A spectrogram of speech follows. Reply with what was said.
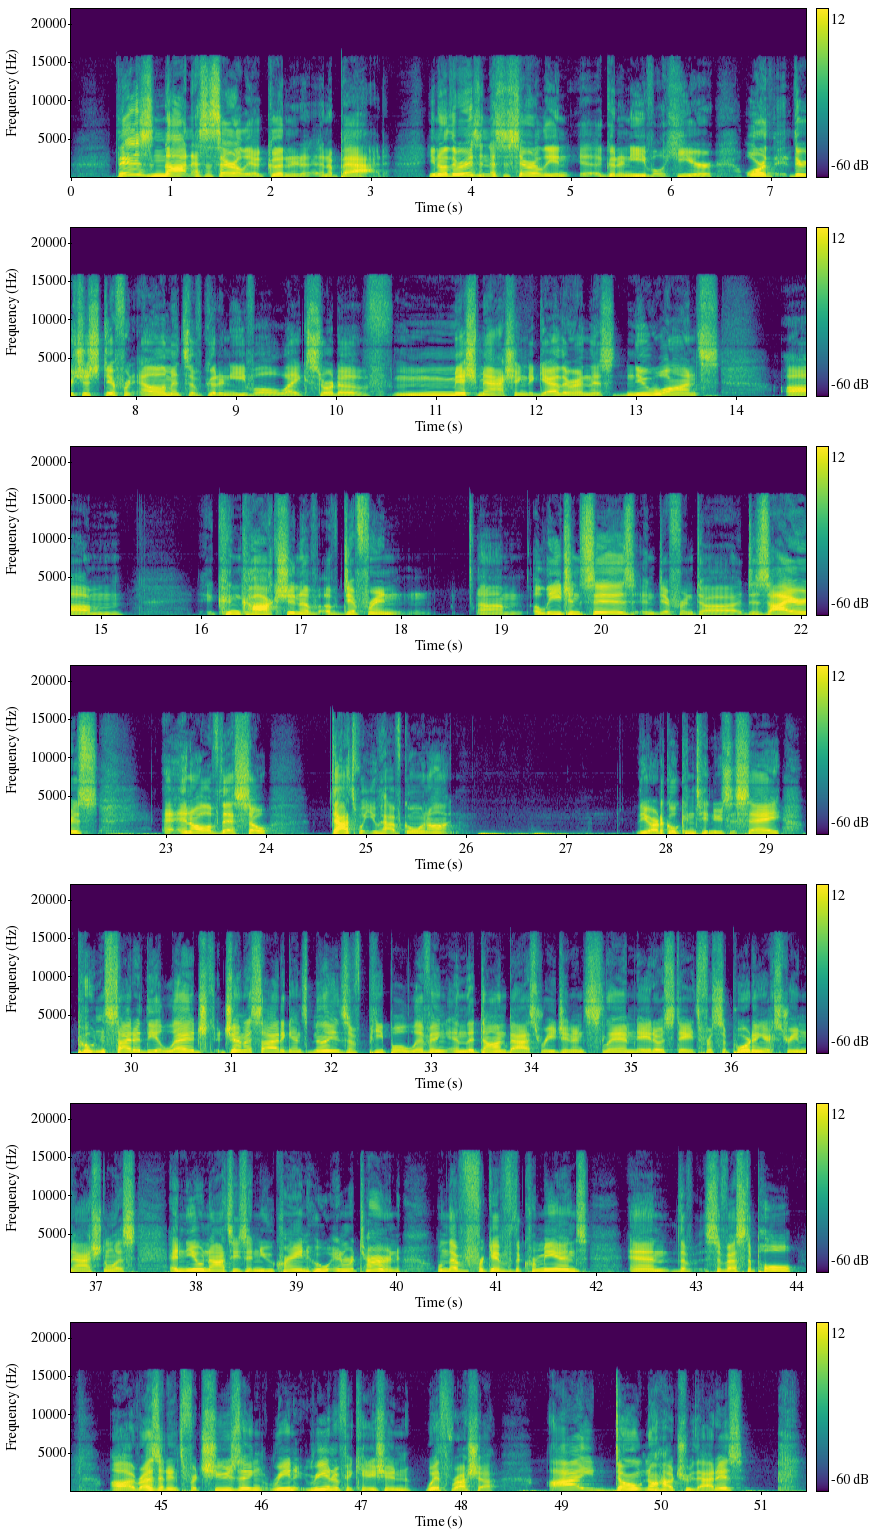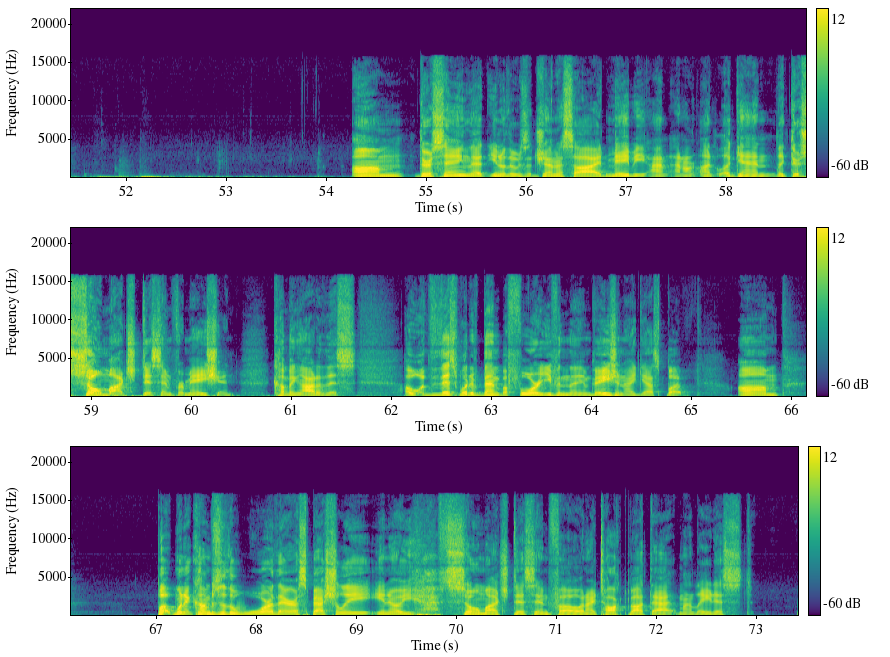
there's not necessarily a good and a, and a bad. You know, there isn't necessarily an, a good and evil here, or there's just different elements of good and evil, like sort of mishmashing together in this nuance. Um, concoction of, of different um, allegiances and different uh, desires and, all of this. So that's what you have going on. The article continues to say Putin cited the alleged genocide against millions of people living in the Donbass region and slammed NATO states for supporting extreme nationalists and neo Nazis in Ukraine, who in return will never forgive the Crimeans and the Sevastopol uh, residents for choosing re- reunification with Russia. I don't know how true that is. Um, they're saying that you know there was a genocide. Maybe I, I don't. I, again, like there's so much disinformation coming out of this. Oh, this would have been before even the invasion, I guess. But, um, but when it comes to the war there, especially, you know, you have so much disinfo, and I talked about that in my latest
